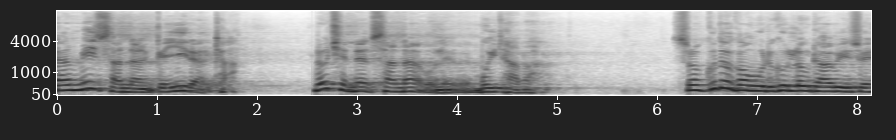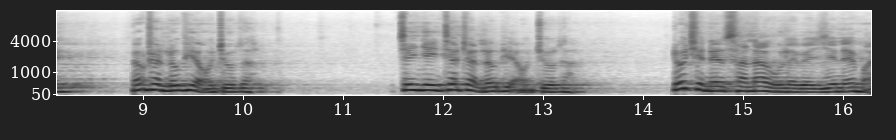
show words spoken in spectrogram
တမ္မိသန္နံဂယိရထလှုပ်ချင်တဲ့ဆန္ဒကိုလည်းမွေးထားပါဆိုတော့ကုသိုလ်ကောင်းမှုတစ်ခုလှုပ်ထားပြီဆိုရင်နောက်ထပ်လှုပ်ပြအောင်ကြိုးစားချိန်ချိန်ထက်ထက်လှုပ်ပြအောင်ကြိုးစားလှုပ်ချင်တဲ့ဆန္ဒကိုလည်းပဲရင်ထဲမှာ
